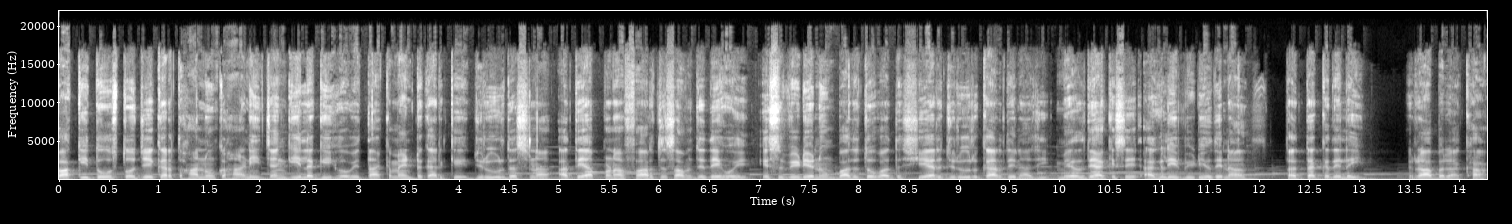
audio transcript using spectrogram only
ਬਾਕੀ ਦੋਸਤੋ, ਜੇਕਰ ਤੁਹਾਨੂੰ ਕਹਾਣੀ ਚੰਗੀ ਲੱਗੀ ਹੋਵੇ ਤਾਂ ਕਮੈਂਟ ਕਰਕੇ ਜਰੂਰ ਦੱਸਣਾ ਅਤੇ ਆਪਣਾ ਫਰਜ਼ ਸਮਝਦੇ ਹੋਏ ਇਸ ਵੀਡੀਓ ਨੂੰ ਵੱਧ ਤੋਂ ਵੱਧ ਸ਼ੇਅਰ ਜਰੂਰ ਕਰ ਦੇਣਾ ਜੀ। ਮਿਲਦੇ ਹਾਂ ਕਿਸੇ ਅਗਲੀ ਵੀਡੀਓ ਦੇ ਨਾਲ। ਤਦ ਤੱਕ ਦੇ ਲਈ ਰੱਬ ਰਾਖਾ।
